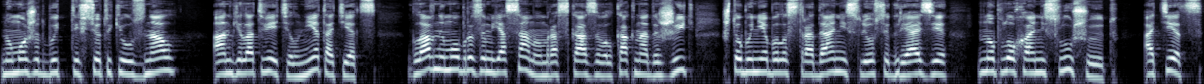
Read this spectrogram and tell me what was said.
Но, может быть, ты все-таки узнал?» Ангел ответил, «Нет, отец. Главным образом я сам им рассказывал, как надо жить, чтобы не было страданий, слез и грязи, но плохо они слушают. Отец,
